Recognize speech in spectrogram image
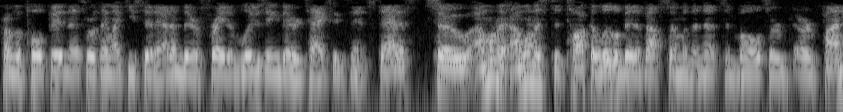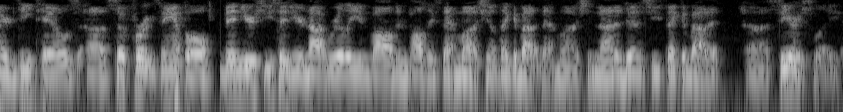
from the pulpit and that sort of thing, like you said, Adam, they're afraid of losing their tax exempt status. So I want to I want us to talk a little bit about some of the nuts and bolts or, or finer details. So, for example, Ben, you you said you're not really involved in politics that much. You don't think about it that much, and not a Dennis. you think about it uh, seriously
